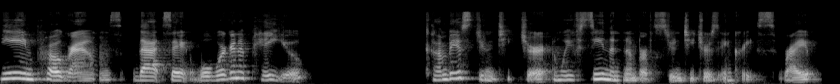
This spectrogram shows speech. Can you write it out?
seen programs that say, well, we're going to pay you, come be a student teacher. And we've seen the number of student teachers increase, right?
